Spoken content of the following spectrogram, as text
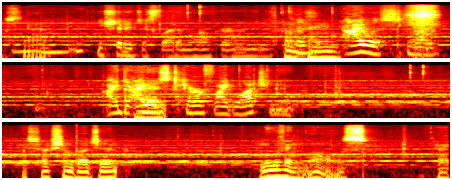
What's that? You should have just let him walk around. And Because Okay. I was scared. I, d- I was terrified watching it. Construction budget. Moving walls. Okay.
